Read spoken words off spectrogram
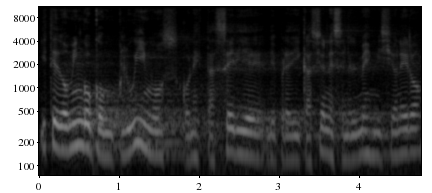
Y este domingo concluimos con esta serie de predicaciones en el mes misionero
